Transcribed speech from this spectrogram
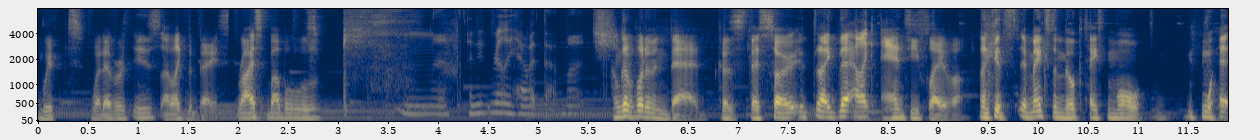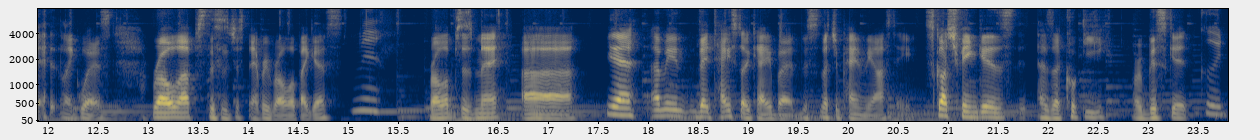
whipped whatever it is. I like the base. Rice bubbles. Mm, I didn't really have it that much. I'm gonna put them in bad because they're so it's like they're like anti-flavor. Like it's it makes the milk taste more wet, like worse. Roll-ups. This is just every roll-up, I guess. Meh. Roll-ups is meh. Uh, yeah. I mean they taste okay, but this is such a pain in the ass to eat. Scotch fingers as a cookie or a biscuit. Good.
